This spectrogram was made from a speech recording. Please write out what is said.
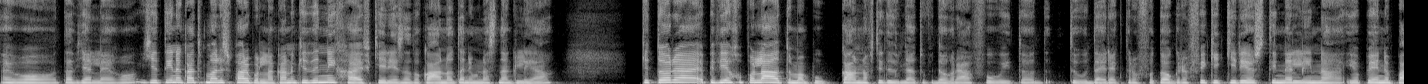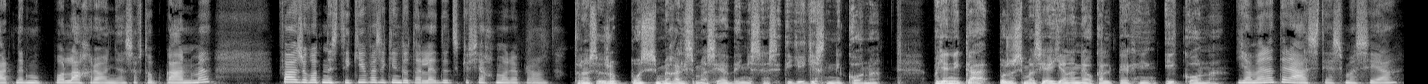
εγώ τα διαλέγω. Γιατί είναι κάτι που μου αρέσει πάρα πολύ να κάνω και δεν είχα ευκαιρίες να το κάνω όταν ήμουν στην Αγγλία. Και τώρα, επειδή έχω πολλά άτομα που κάνουν αυτή τη δουλειά του βιντεογράφου ή το, του director of photography και κυρίως την Ελίνα, η οποία είναι partner μου πολλά χρόνια σε αυτό που κάνουμε, βάζω εγώ την αισθητική, βάζει εκείνη το ταλέντο της και φτιάχνουμε ωραία πράγματα. Τώρα να σε ρωτήσω πόση μεγάλη σημασία δίνει στην αισθητική και στην εικόνα; Γενικά, πόσο σημασία έχει για ένα νέο καλλιτέχνη η εικόνα; Για μένα τεράστια σημασία.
